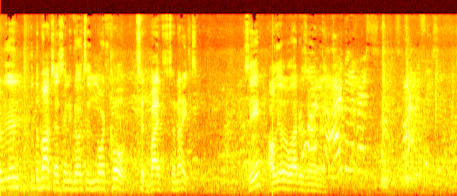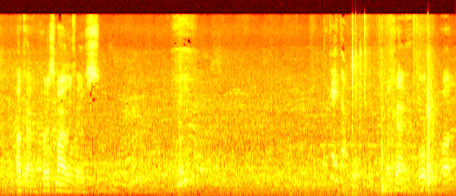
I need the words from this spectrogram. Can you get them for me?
Put it in the box. That's going to go to the North Pole to, by tonight. See? All the other letters are in there. Okay, put a smiley face. Okay, done. Okay. Well, well.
